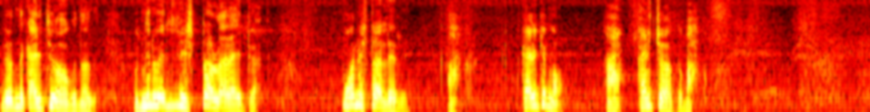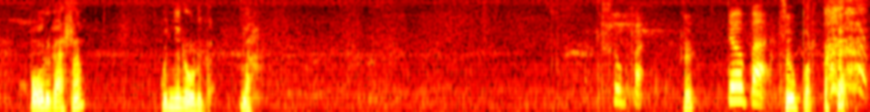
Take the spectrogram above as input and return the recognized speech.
ഇതൊന്ന് കഴിച്ചു നോക്കുന്നത്. കുഞ്ഞിന് വലിയ ഇഷ്ടമുള്ള ഒരു മോനിഷ്ടമല്ലേ ഇത്? ആ കഴിക്കുന്നോ? ആ കഴിച്ചു നോക്ക് ബാ. ഇപ്പോൾ ഒരു കഷ്ണം കുഞ്ഞിന് കൊടുക്കുക സൂപ്പർ.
